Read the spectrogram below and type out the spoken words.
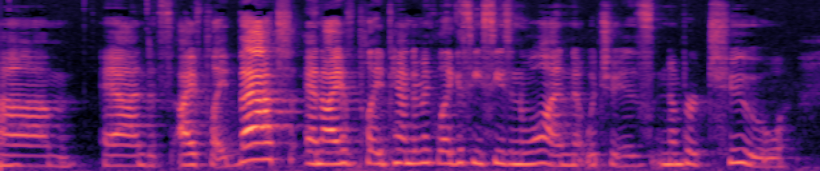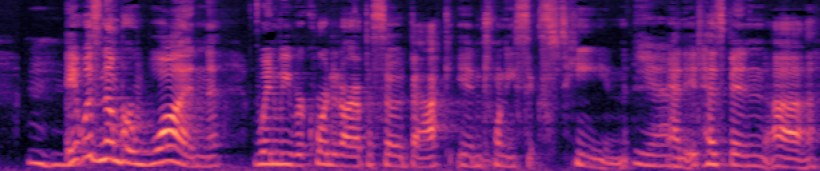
Um, and I've played that, and I have played Pandemic Legacy Season 1, which is number 2. Mm-hmm. It was number 1 when we recorded our episode back in 2016. Yeah. And it has been uh,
